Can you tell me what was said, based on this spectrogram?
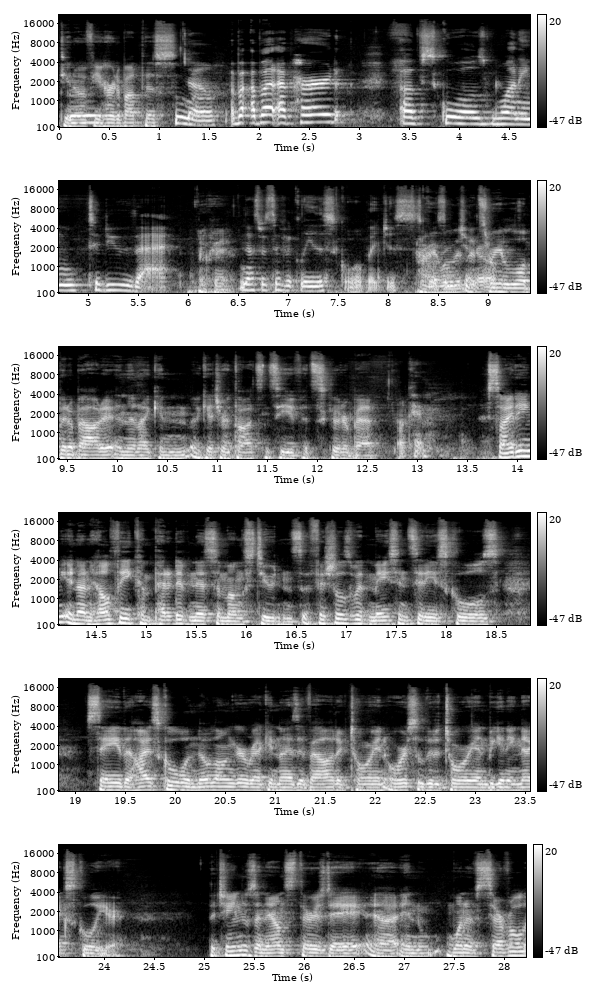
Do you know if you heard about this? No, but but I've heard of schools wanting to do that. Okay. Not specifically the school, but just All right, well, let's read a little bit about it and then I can get your thoughts and see if it's good or bad. Okay. Citing an unhealthy competitiveness among students, officials with Mason City schools say the high school will no longer recognize a valedictorian or salutatorian beginning next school year. The change was announced Thursday uh, in one of several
